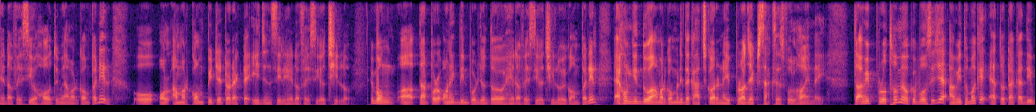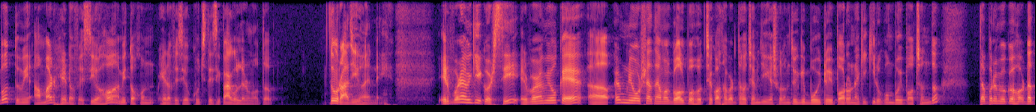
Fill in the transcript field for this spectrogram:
হেড অফ এসিও হও তুমি আমার কোম্পানির ও আমার কম্পিটিটর একটা এজেন্সির হেড অফ এসিও ছিল। এবং তারপর অনেক দিন পর্যন্ত হেড অফ এসিও ছিল ওই কোম্পানির এখন কিন্তু আমার কোম্পানিতে কাজ করে নাই প্রজেক্ট সাকসেসফুল হয় নাই। তো আমি প্রথমে ওকে বলছি যে, আমি তোমাকে এত টাকা দিব, তুমি আমার হেড অফ এসিও হও, আমি তখন হেড অফ এসিও খুঁজতেছি পাগলের মতো। তো রাজি হয় নাই। এরপরে আমি কি করছি, এরপর আমি ওকে এমনি ওর সাথে আমার গল্প হচ্ছে, কথাবার্তা হচ্ছে, আমি জিজ্ঞেস করলাম, তুমি কি বই টই পড়ো নাকি? কীরকম বই পছন্দ? তারপরে আমি ওকে হঠাৎ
